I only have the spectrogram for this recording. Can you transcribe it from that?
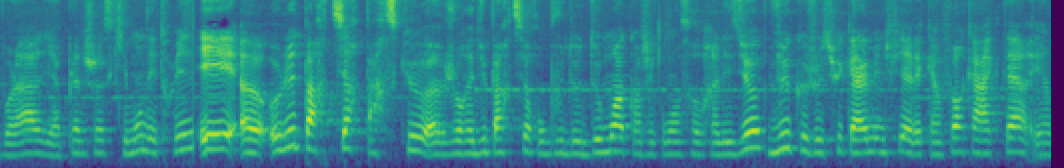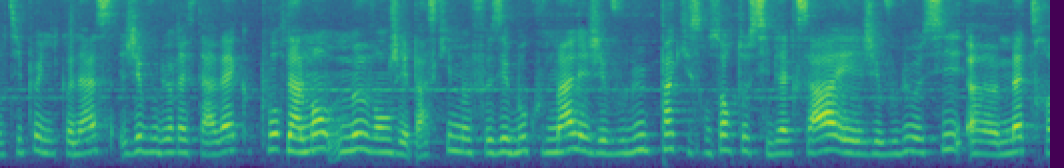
voilà, il y a plein de choses qui m'ont détruit. Et euh, au lieu de partir parce que euh, j'aurais dû partir au bout de deux mois quand j'ai commencé à ouvrir les yeux, vu que je suis quand même une fille avec un fort caractère et un petit peu une connasse, j'ai voulu rester avec pour finalement me venger parce qu'il me faisait beaucoup de mal et j'ai voulu pas qu'il s'en sorte aussi bien que ça et j'ai voulu aussi euh, mettre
